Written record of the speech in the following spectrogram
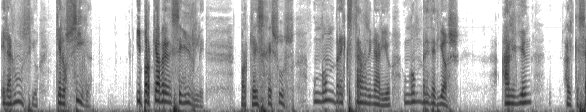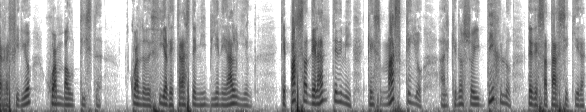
el anuncio, que lo siga. ¿Y por qué habrá de seguirle? Porque es Jesús, un hombre extraordinario, un hombre de Dios, alguien al que se refirió Juan Bautista, cuando decía detrás de mí viene alguien que pasa delante de mí, que es más que yo, al que no soy digno de desatar siquiera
